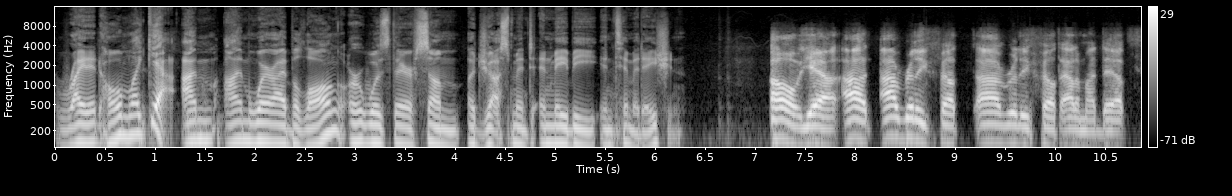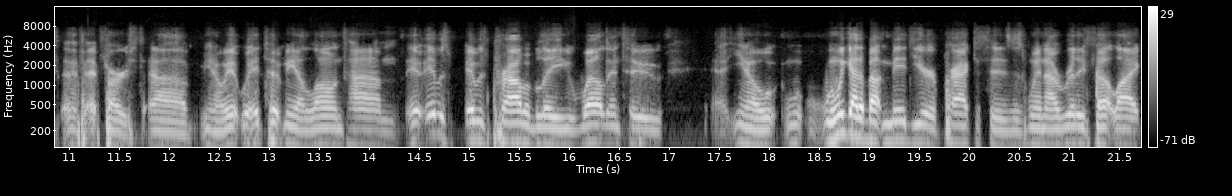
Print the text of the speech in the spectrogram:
right at home like yeah i'm i'm where i belong or was there some adjustment and maybe intimidation Oh yeah, I I really felt I really felt out of my depth at, at first. Uh, you know, it it took me a long time. It, it was it was probably well into, you know, w- when we got about mid year practices is when I really felt like,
